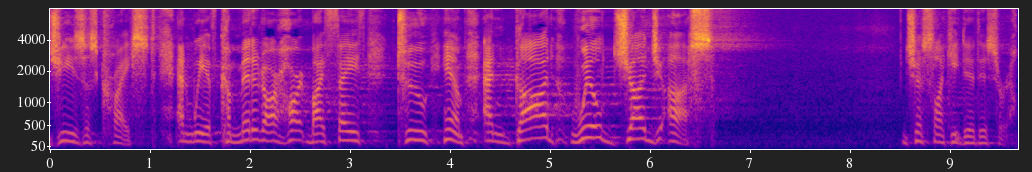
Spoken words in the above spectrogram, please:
Jesus Christ. And we have committed our heart by faith to Him. And God will judge us just like He did Israel.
